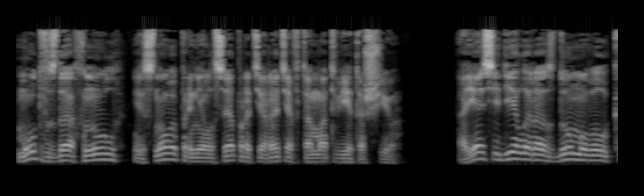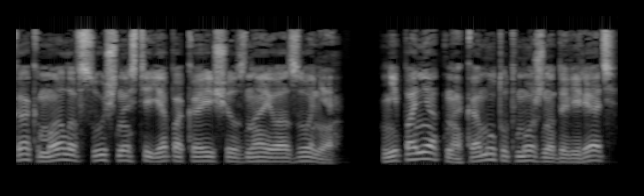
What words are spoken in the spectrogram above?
Мут вздохнул и снова принялся протирать автомат ветошью. А я сидел и раздумывал, как мало в сущности я пока еще знаю о зоне. Непонятно, кому тут можно доверять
